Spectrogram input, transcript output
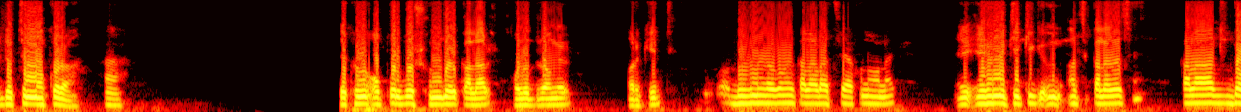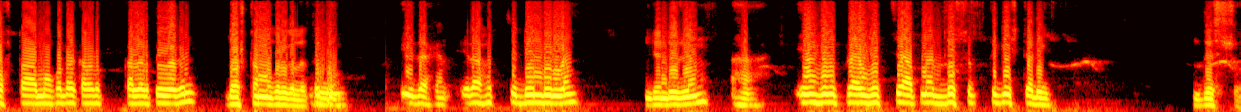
এটা হচ্ছে হ্যাঁ দেখুন অপূর্ব সুন্দর কালার হলুদ রঙের অর্কিড। বিভিন্ন রকমের কালার আছে এখনও অনেক। এখানে কি কি আছে কালার আছে? কালার দশটা মকড়ার কালার কালার পেয়ে যাবেন। দশটা মকরা কালার তাই। এই দেখেন এরা হচ্ছে ডেন্ডোরিয়াম। ডেন্ডোরিয়াম? হ্যাঁ এইগুলো প্রাইস হচ্ছে আপনার দেড়শো থেকে স্টার্টিং দেড়শো।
